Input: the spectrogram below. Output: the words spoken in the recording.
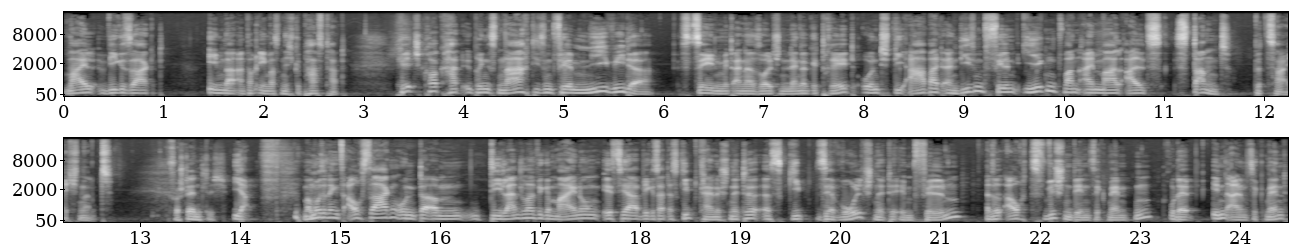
weil, wie gesagt, ihm dann einfach irgendwas nicht gepasst hat. Hitchcock hat übrigens nach diesem Film nie wieder Szenen mit einer solchen Länge gedreht und die Arbeit an diesem Film irgendwann einmal als Stunt bezeichnet. Verständlich. Ja, man muss allerdings auch sagen, und ähm, die landläufige Meinung ist ja, wie gesagt, es gibt keine Schnitte, es gibt sehr wohl Schnitte im Film, also auch zwischen den Segmenten oder in einem Segment.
